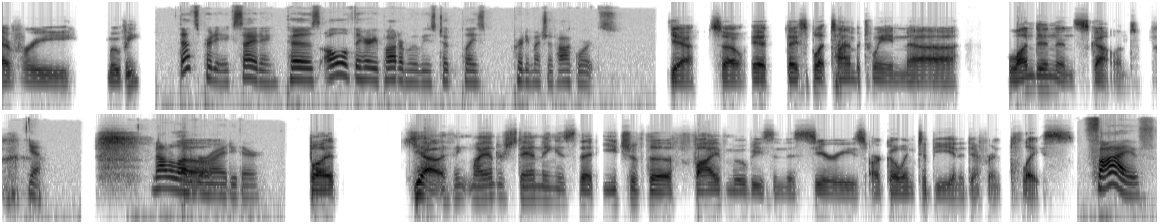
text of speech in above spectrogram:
every movie. That's pretty exciting because all of the Harry Potter movies took place pretty much at Hogwarts. Yeah, so it they split time between uh, London and Scotland. Yeah. Not a lot of Um, variety there. But yeah, I think my understanding is that each of the five movies in this series are going to be in a different place. Five.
